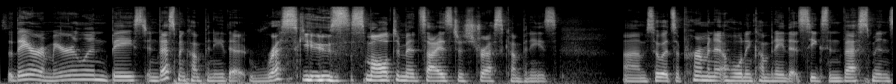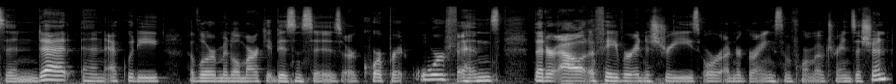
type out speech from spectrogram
So they are a Maryland-based investment company that rescues small to mid-sized distressed companies. Um, so it's a permanent holding company that seeks investments in debt and equity of lower middle market businesses or corporate orphans that are out of favor industries or undergoing some form of transition.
